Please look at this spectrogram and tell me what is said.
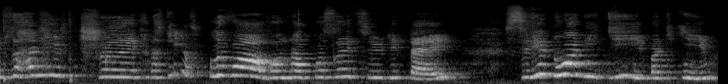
і взагалі, чи наскільки впливало на позицію дітей свідомі дії батьків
